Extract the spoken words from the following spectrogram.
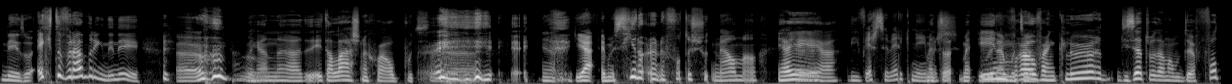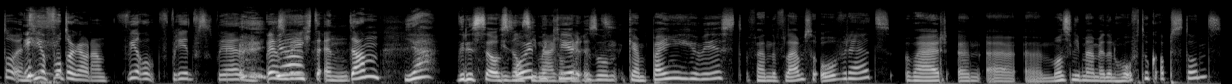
Nee, zo echte verandering, nee, nee. Eh, We gaan eh, de etalage nog wel oppoetsen. eh. ja. ja, en misschien ook nog een fotoshoot met allemaal Ja, ja, eh, ja. diverse Met, werknemers. de- met we één vrouw moeten- van kleur, die zetten we dan op de foto. En die foto gaan we dan veel breed verspreiden in de persberichten. En dan... Ja, er is zelfs Is ooit een keer zo'n campagne geweest van de Vlaamse overheid, waar een eh, eh, moslima met een hoofddoek op stond.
